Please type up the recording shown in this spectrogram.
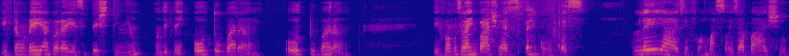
Então, leia agora esse textinho, onde tem o tubarão. O tubarão. E vamos lá embaixo as perguntas. Leia as informações abaixo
